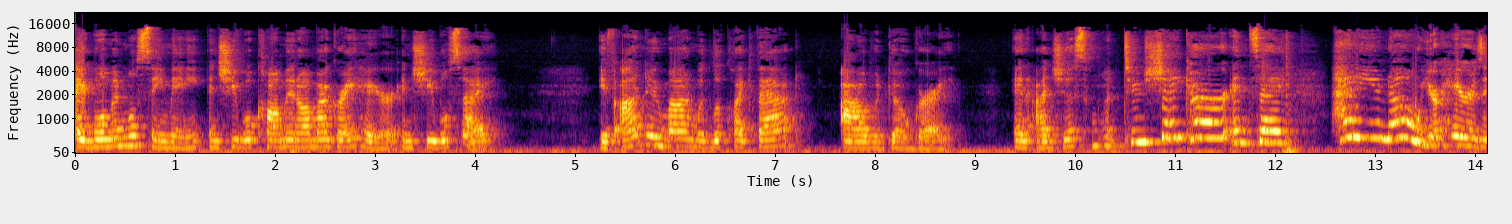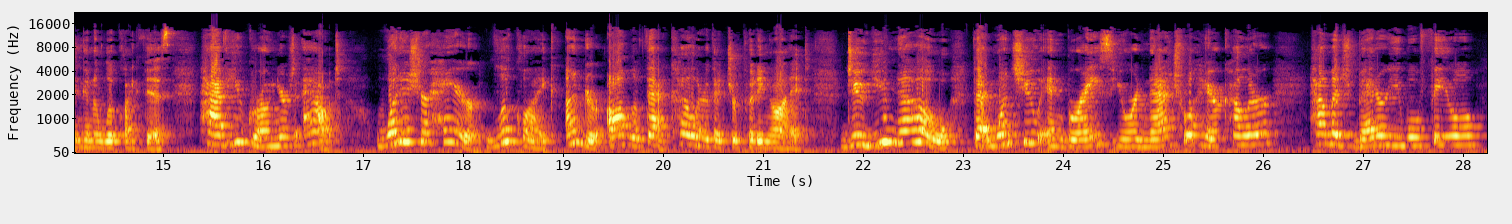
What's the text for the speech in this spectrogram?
A woman will see me and she will comment on my gray hair and she will say, if I knew mine would look like that, I would go gray. And I just want to shake her and say, how do you know your hair isn't going to look like this? Have you grown yours out? What does your hair look like under all of that color that you're putting on it? Do you know that once you embrace your natural hair color, how much better you will feel,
